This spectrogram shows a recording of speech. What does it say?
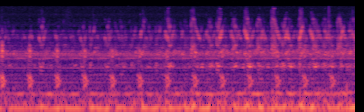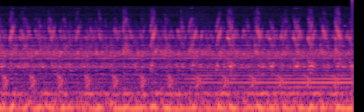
Thank you.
